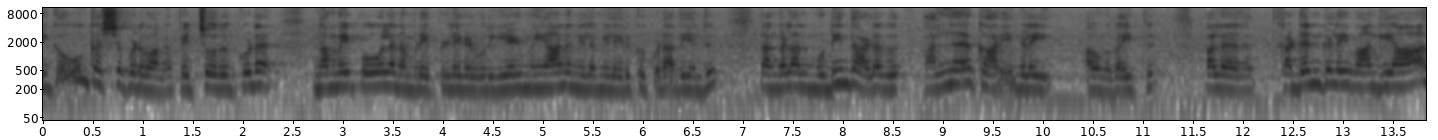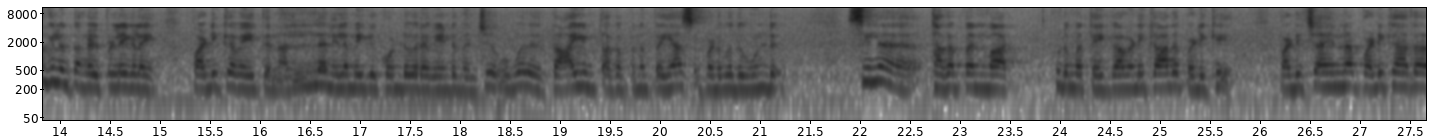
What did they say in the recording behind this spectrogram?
மிகவும் கஷ்டப்படுவாங்க. பெற்றோரும் கூட நம்மை போல நம்முடைய பிள்ளைகள் ஒரு ஏழ்மையான நிலைமையில் இருக்கக்கூடாது என்று தங்களால் முடிந்த அளவு பல காரியங்களை அவங்க வைத்து பல கடன்களை வாங்கியாகிலும் தங்கள் பிள்ளைகளை படிக்க வைத்து நல்ல நிலைமைக்கு கொண்டு வர வேண்டும் என்று ஒவ்வொரு தாயும் தகப்பனும் பிரயாசப்படுவது உண்டு. சில தகப்பன்மார் குடும்பத்தை கவனிக்காத படிக்கு படித்தா என்ன படிக்காத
